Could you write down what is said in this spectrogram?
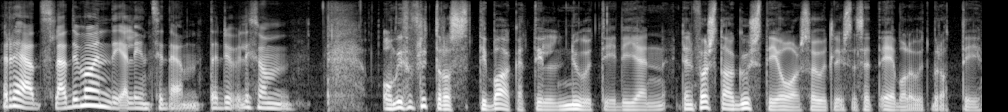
rädsla. Det var en del incidenter. Det, liksom... Om vi förflyttar oss tillbaka till nutid igen. Den 1 augusti i år så utlystes ett ebolautbrott i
